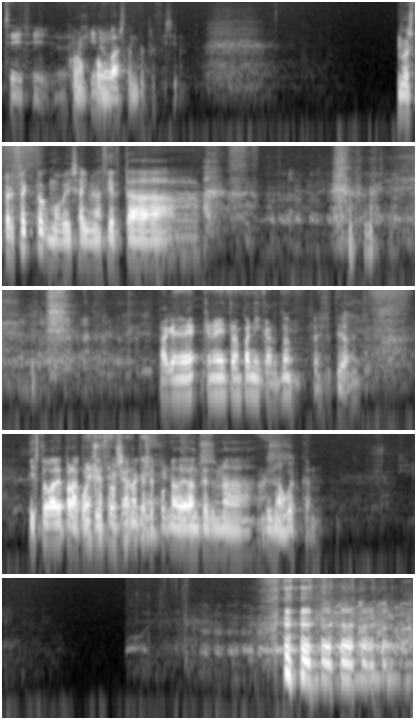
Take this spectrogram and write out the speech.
sí, sí, con, bastante precisión. No es perfecto, como veis hay una cierta... Ah. Para que no, haya trampa ni cartón. Efectivamente. Y esto vale para cualquier persona que se ponga delante de una, de una webcam.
